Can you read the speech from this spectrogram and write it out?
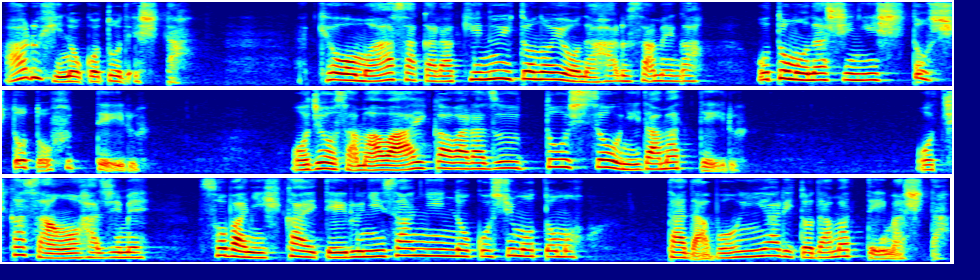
ある日のことでした。今日も朝から絹糸のような春雨が音もなしにしとしとと降っている。お嬢様は相変わらず鬱陶しそうに黙っている。おちかさんをはじめ、そばに控えている二三人の腰元も、ただぼんやりと黙っていました。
